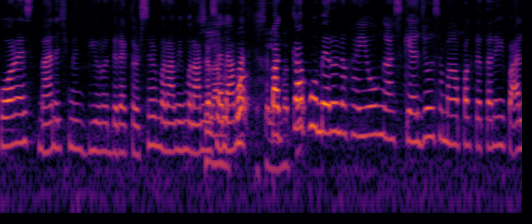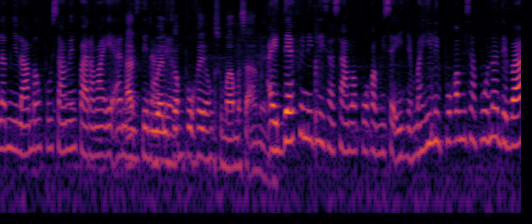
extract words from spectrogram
Forest Management Bureau Director. Sir, maraming maraming salamat. Salamat po. Salamat Pagka po. po meron na kayong uh, schedule sa mga pagtatanim, ipaalam niyo lamang po sa amin para At mai-announce din natin. welcome po kayong sumama sa amin. Ay definitely sasama po kami sa inyo. Mahilig po kami sa puna, di ba?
